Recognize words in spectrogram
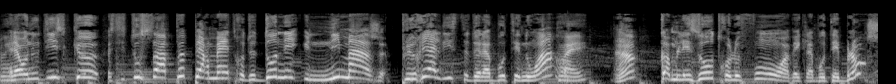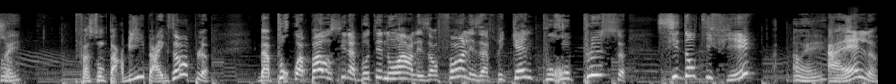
Ouais. Alors on nous dit que si tout ça peut permettre de donner une image plus réaliste de la beauté noire, Ouais. hein, comme les autres le font avec la beauté blanche, façon Barbie par exemple, bah pourquoi pas aussi la beauté noire. Les enfants, les africaines pourront plus s'identifier Ouais. à elle,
